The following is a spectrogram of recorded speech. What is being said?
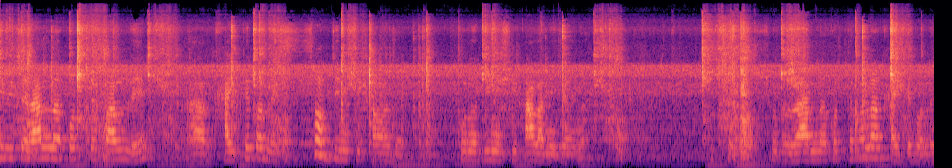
পৃথিবীতে রান্না করতে পারলে আর খাইতে পারলে সব জিনিসই খাওয়া যায়। কোনো জিনিসই ফালানি যায় না। শুধু রান্না করতে পারলে আর খাইতে পারলে।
